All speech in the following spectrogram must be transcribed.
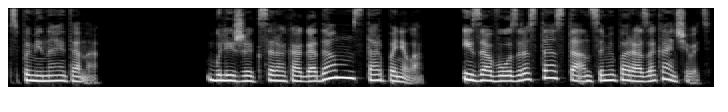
вспоминает она. Ближе к 40 годам Стар поняла. Из-за возраста с танцами пора заканчивать.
